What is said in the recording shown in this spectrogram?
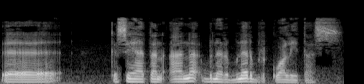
e, kesehatan anak benar-benar berkualitas.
